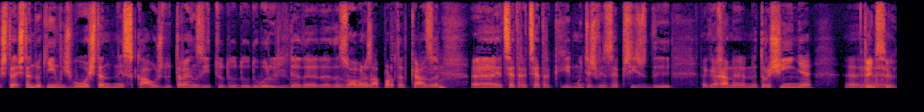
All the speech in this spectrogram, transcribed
estando aqui em Lisboa, estando nesse caos do trânsito, do, do, do barulho da, da, das obras à porta de casa, uh, etc, etc, que muitas vezes é preciso de agarrar na, na trouxinha, tem de ser.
